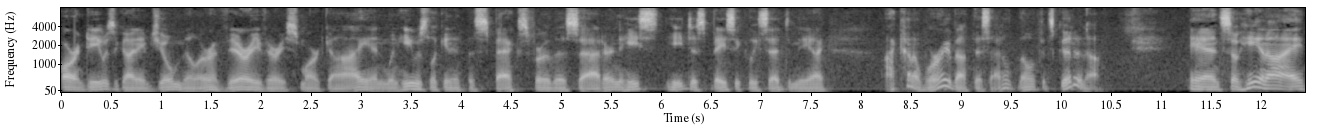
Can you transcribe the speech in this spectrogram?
r&d was a guy named joe miller a very very smart guy. And when he was looking at the specs for the saturn he, he just basically said to me i, I kind of worry about this. I don't know if it's good enough. And so he and i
